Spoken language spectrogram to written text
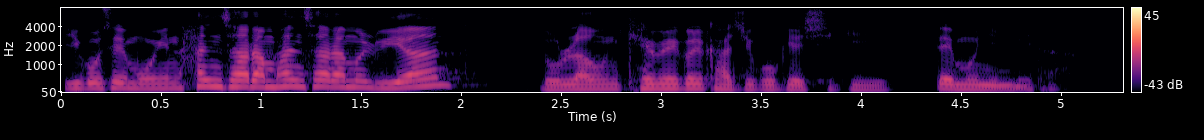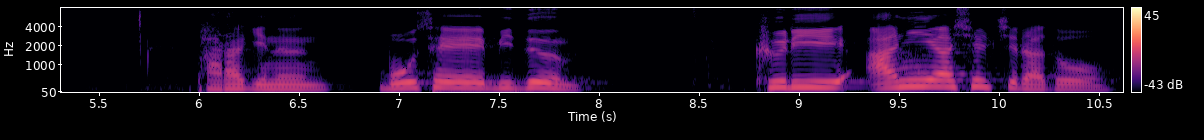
이곳에 모인 한 사람 한 사람을 위한 놀라운 계획을 가지고 계시기 때문입니다. 바라기는 모세의 믿음 그리 아니하실지라도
